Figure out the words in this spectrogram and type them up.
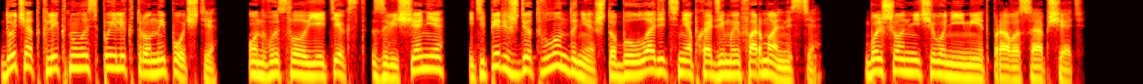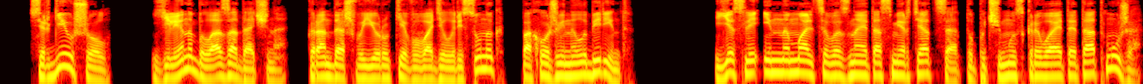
Дочь откликнулась по электронной почте. Он выслал ей текст завещания и теперь ждет в Лондоне, чтобы уладить необходимые формальности. Больше он ничего не имеет права сообщать. Сергей ушел. Елена была озадачена. Карандаш в ее руке выводил рисунок, похожий на лабиринт. Если Инна Мальцева знает о смерти отца, то почему скрывает это от мужа?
